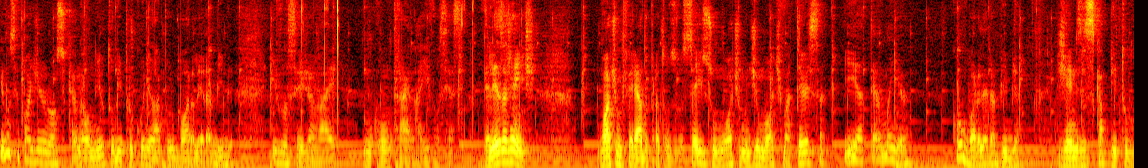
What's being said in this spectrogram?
e você pode ir no nosso canal no YouTube. Procure lá por Bora Ler a Bíblia e você já vai encontrar lá e você assina. Beleza, gente? Um ótimo feriado para todos vocês, um ótimo dia, uma ótima terça e até amanhã com Bora Ler a Bíblia. Gênesis capítulo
